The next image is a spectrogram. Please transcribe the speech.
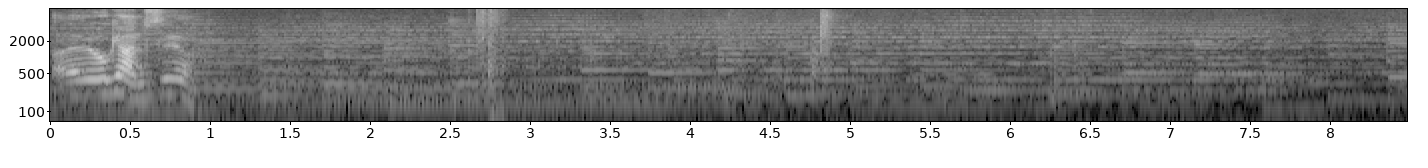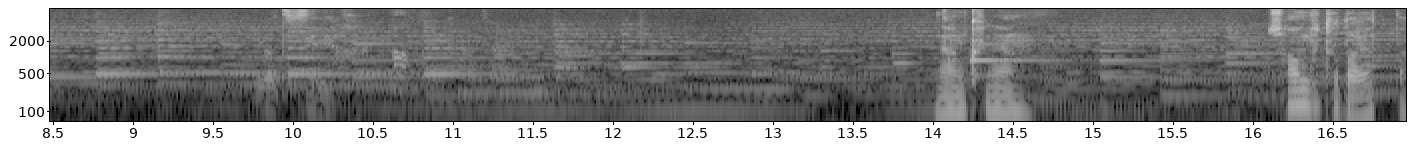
아, 여기 앉으세요. 난 그냥 처음부터 너였다.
